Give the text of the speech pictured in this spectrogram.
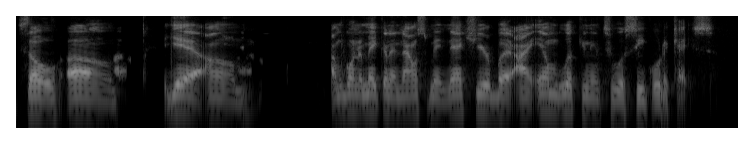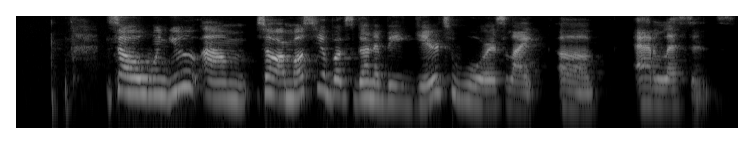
So, um, yeah, um, I'm going to make an announcement next year, but I am looking into a sequel to Case. So when you um so are most of your books going to be geared towards like uh adolescents?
